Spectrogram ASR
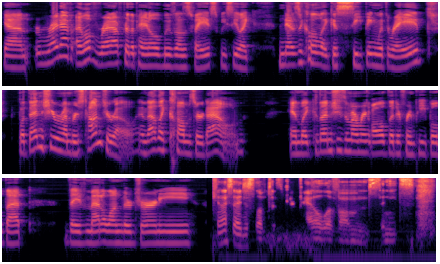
Yeah, and right after I love right after the panel moves on his face, we see like Nezuko like is seeping with rage. But then she remembers Tanjiro, and that like calms her down. And like then she's remembering all the different people that they've met along their journey. can I say I just love this panel of um Zenitsu's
